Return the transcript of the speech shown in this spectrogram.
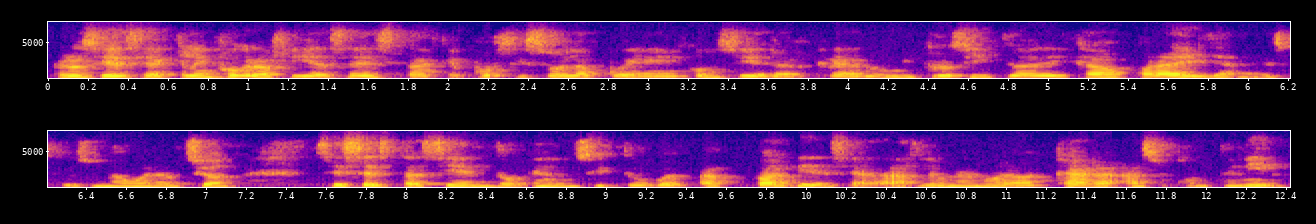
Pero si desea que la infografía se destaque por sí sola, puede considerar crear un micrositio dedicado para ella. Esto es una buena opción si se está haciendo en un sitio web actual y desea darle una nueva cara a su contenido.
